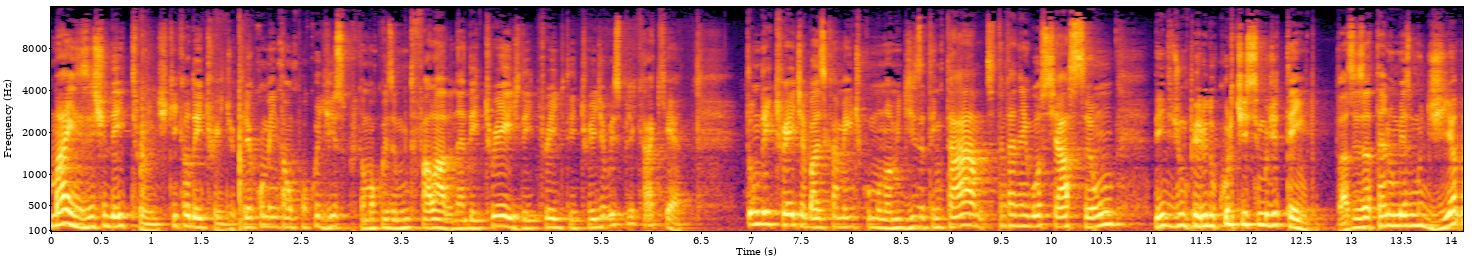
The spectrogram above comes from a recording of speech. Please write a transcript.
Mas existe o day trade. O que é o day trade? Eu queria comentar um pouco disso, porque é uma coisa muito falada, né? Day trade, day trade, day trade. Eu vou explicar o que é. Então, day trade é basicamente, como o nome diz, é tentar, você tentar negociar a ação dentro de um período curtíssimo de tempo. Às vezes até no mesmo dia.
